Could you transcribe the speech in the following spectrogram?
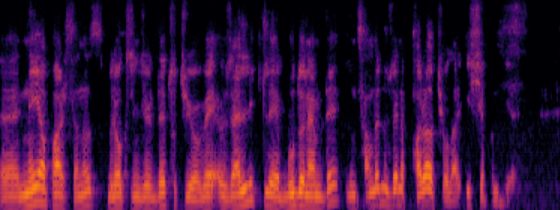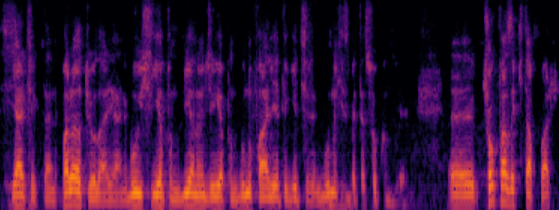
e, ne yaparsanız blok zincirde tutuyor ve özellikle bu dönemde insanların üzerine para atıyorlar iş yapın diye. Gerçekten para atıyorlar yani bu işi yapın bir an önce yapın bunu faaliyete geçirin bunu hizmete sokun diye. E, çok fazla kitap var.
